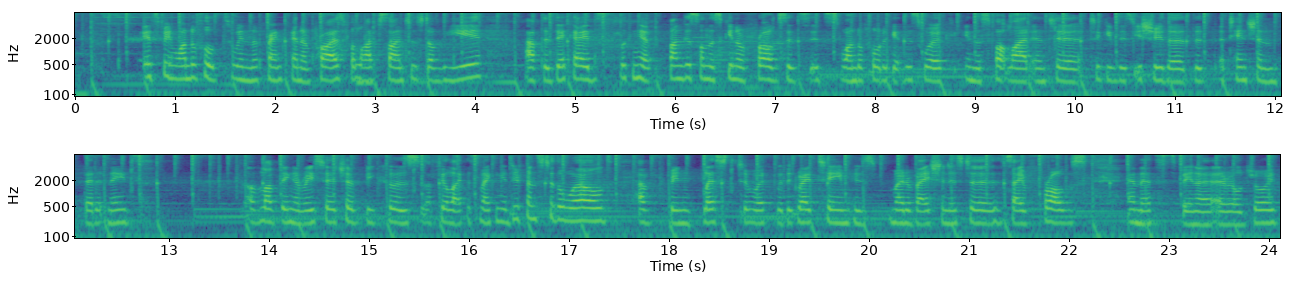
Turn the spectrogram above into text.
It's been wonderful to win the Frank Fenner Prize for Life Scientist of the Year. After decades looking at fungus on the skin of frogs, it's, it's wonderful to get this work in the spotlight and to, to give this issue the, the attention that it needs. I've loved being a researcher because I feel like it's making a difference to the world. I've been blessed to work with a great team whose motivation is to save frogs and that's been a, a real joy.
